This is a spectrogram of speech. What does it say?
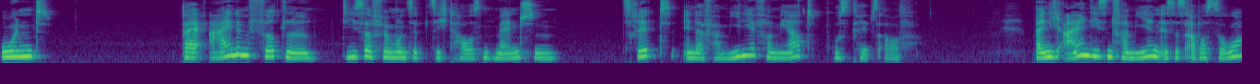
Und bei einem Viertel dieser 75.000 Menschen tritt in der Familie vermehrt Brustkrebs auf. Bei nicht allen diesen Familien ist es aber so,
